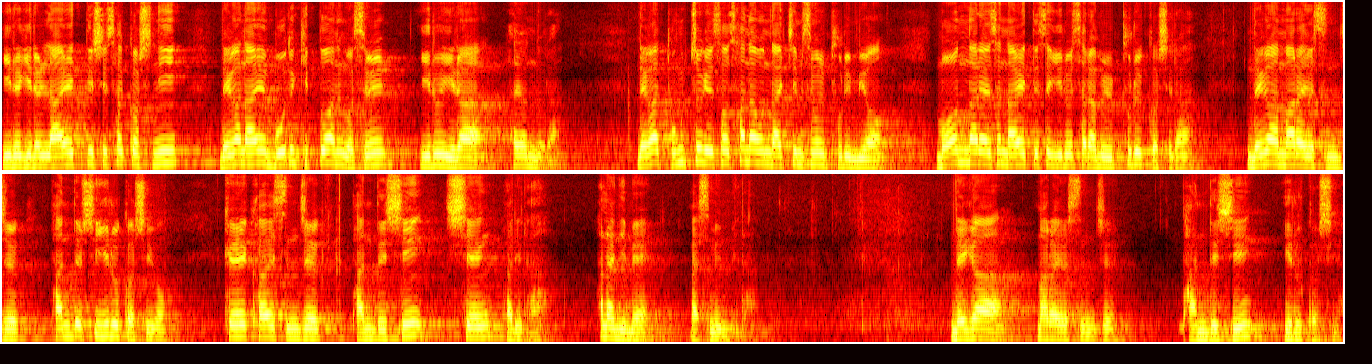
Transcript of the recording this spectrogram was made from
이르기를 나의 뜻이 설 것이니 내가 나의 모든 기뻐하는 것을 이루이라 하였노라. 내가 동쪽에서 사나운 날짐승을 부르며 먼 나라에서 나의 뜻을 이룰 사람을 부를 것이라. 내가 말하였은즉 반드시 이룰 것이요 계획하였은즉 반드시 시행하리라. 하나님의 말씀입니다. 내가 말하였은즉 반드시 이룰 것이요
